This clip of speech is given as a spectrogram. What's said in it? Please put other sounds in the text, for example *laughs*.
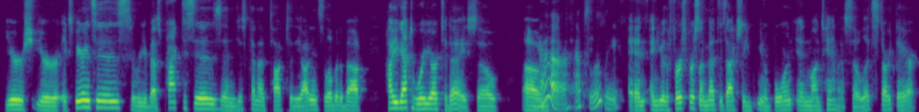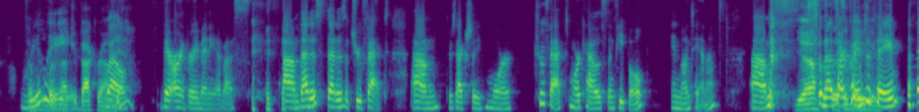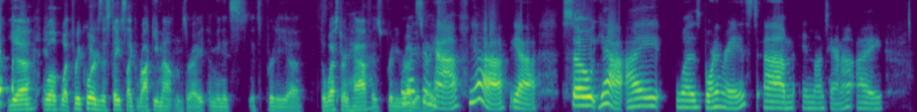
your your experiences or your best practices, and just kind of talk to the audience a little bit about how you got to where you are today. So. Um, yeah, absolutely. And and you're the first person I met that's actually you know born in Montana. So let's start there. Tell really? about your background. Well, yeah. there aren't very many of us. *laughs* um, that is that is a true fact. Um, there's actually more true fact, more cows than people in Montana. Um, *laughs* yeah. so that's, that's our claim to fame. *laughs* yeah. Well, what three quarters of the state's like Rocky Mountains, right? I mean, it's it's pretty. Uh, the western half is pretty rugged. the rugged. Western right? half, yeah, yeah. So yeah, I was born and raised um, in Montana. I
